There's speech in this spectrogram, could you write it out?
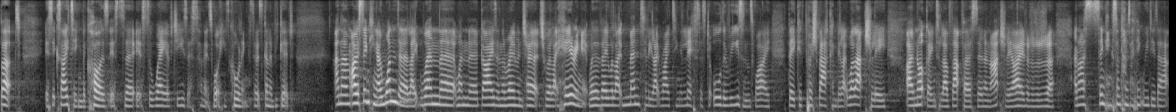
But it's exciting because it's the, it's the way of Jesus and it's what he's calling, so it's going to be good. And um, I was thinking, I wonder, like, when the when the guys in the Roman church were like hearing it, whether they were like mentally like writing a list as to all the reasons why they could push back and be like, well, actually, I'm not going to love that person, and actually, I. Da, da, da, and I was thinking, sometimes I think we do that.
